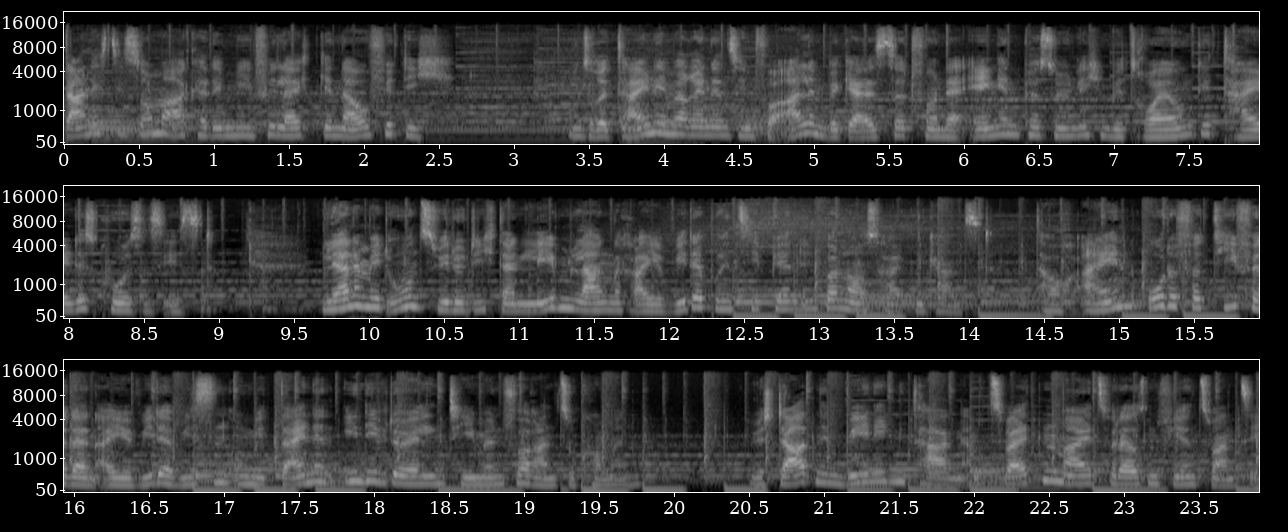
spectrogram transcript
dann ist die Sommerakademie vielleicht genau für dich. Unsere Teilnehmerinnen sind vor allem begeistert von der engen persönlichen Betreuung, die Teil des Kurses ist. Lerne mit uns, wie du dich dein Leben lang nach Ayurveda-Prinzipien in Balance halten kannst. Tauch ein oder vertiefe dein Ayurveda-Wissen, um mit deinen individuellen Themen voranzukommen. Wir starten in wenigen Tagen am 2. Mai 2024.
